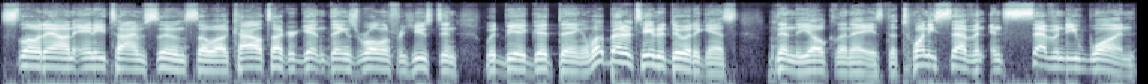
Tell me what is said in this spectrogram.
slow down anytime soon. So uh, Kyle Tucker getting things rolling for Houston would be a good thing. And what better team to do it against than the Oakland A's, the 27 and 71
